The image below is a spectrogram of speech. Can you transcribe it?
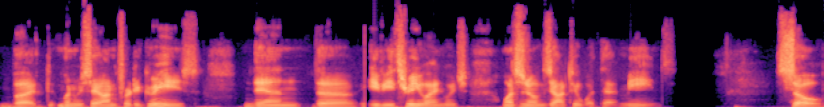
But when we say on for degrees, then the EV3 language wants to know exactly what that means. So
